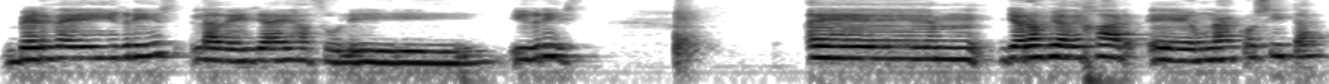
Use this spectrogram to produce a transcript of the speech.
verde y gris, la de ella es azul y, gris. Em, y ahora os voy a dejar eh, una cosita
